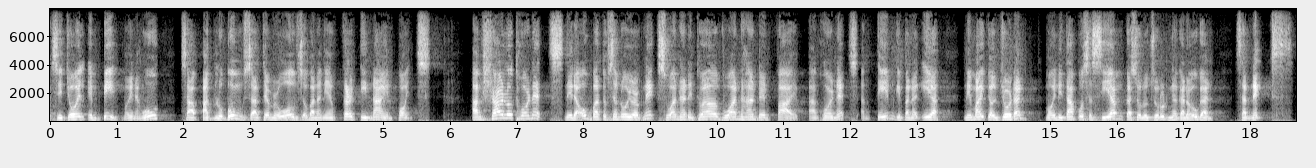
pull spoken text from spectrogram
Si Joel Embiid mo nangu sa paglubong sa Timberwolves uban ang iyang 39 points. Ang Charlotte Hornets nidaog batok sa New York Knicks 112-105. Ang Hornets, ang team gipanag-iya ni Michael Jordan mo initapos sa siyam kasunod-sunod nga kadaugan sa Knicks.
